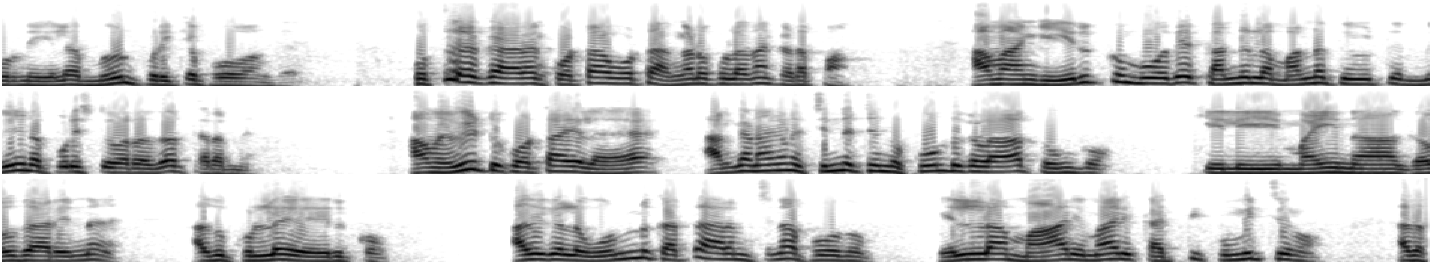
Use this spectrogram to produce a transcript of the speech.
ஊர்னியில மீன் பிடிக்க போவாங்க. குத்தகக்காரன் கொட்டா ஓட்டு அங்கனுக்குள்ள தான் கிடப்பான். அவன் அங்கே இருக்கும்போதே கண்ணில் மண்ணை தூவிட்டு மீனை பிடிச்சிட்டு வர்றது தான் திறமை. அவன் வீட்டு கொட்டாயில அங்கனங்கன்னு சின்ன சின்ன கூண்டுகளாக தொங்கும். கிளி மைனா கௌதாரின்னு அதுக்குள்ளே இருக்கும். அதுகளில் ஒன்று கத்த ஆரம்பிச்சுன்னா போதும். எல்லாம் மாறி மாறி கத்தி குமிச்சிரும். அதை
